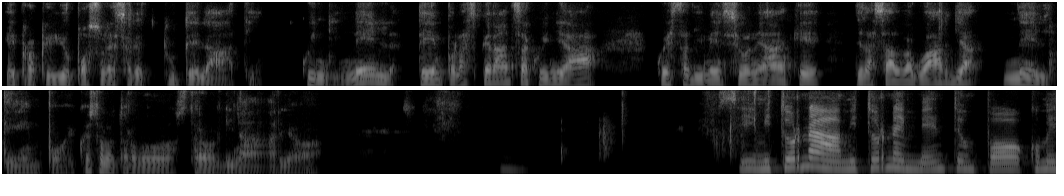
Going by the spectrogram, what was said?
e proprio io possono essere tutelati. Quindi nel tempo la speranza quindi ha questa dimensione anche della salvaguardia nel tempo e questo lo trovo straordinario. Sì, mi torna, mi torna in mente un po' come,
